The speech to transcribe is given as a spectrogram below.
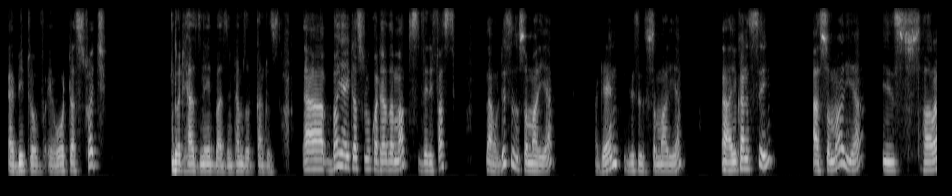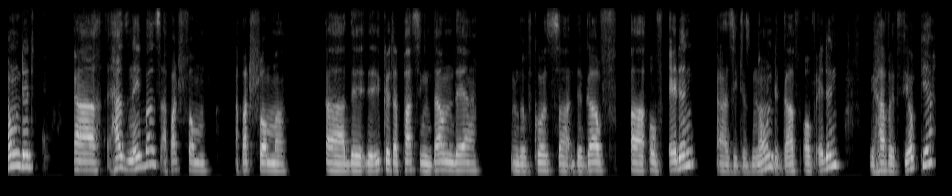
a bit of a water stretch, though it has neighbors in terms of countries. Uh, but let us look at other maps very fast. Now, this is Somalia. Again, this is Somalia. Uh, you can see uh, Somalia is surrounded, uh, has neighbors apart from apart from uh, uh, the, the equator passing down there, and of course uh, the Gulf uh, of Eden, as it is known, the Gulf of Eden. We have Ethiopia,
